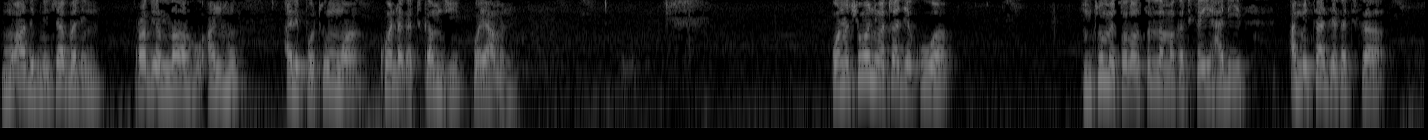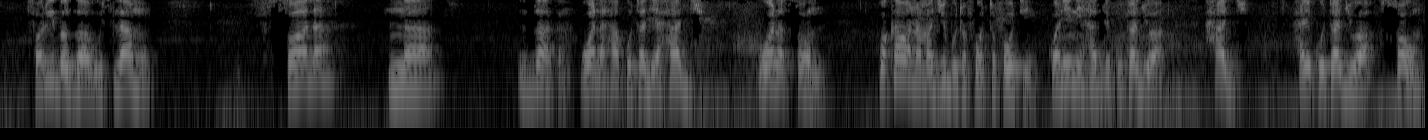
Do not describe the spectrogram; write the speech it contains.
Muadh ibn Jabal radiyallahu anhu alipotumwa kwenda katika mji wa Yaman. Wanachuoni wataja kuwa Mtume sallallahu alaihi katika hii hadith ametaja katika faridha za Uislamu swala na zaka wala hakutaja haj wala som wakawa na majibu tofauti tofauti. Kwa nini hazikutajwa haj haikutajwa som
